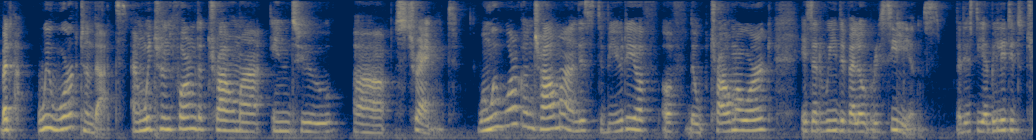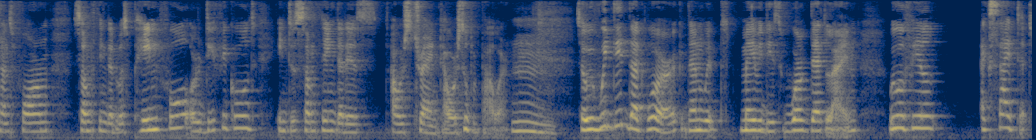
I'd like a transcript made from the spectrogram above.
But we worked on that and we transformed the trauma into uh, strength. When we work on trauma, and this is the beauty of, of the trauma work, is that we develop resilience. That is the ability to transform something that was painful or difficult into something that is our strength, our superpower. Hmm. So if we did that work, then with maybe this work deadline, we will feel excited.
